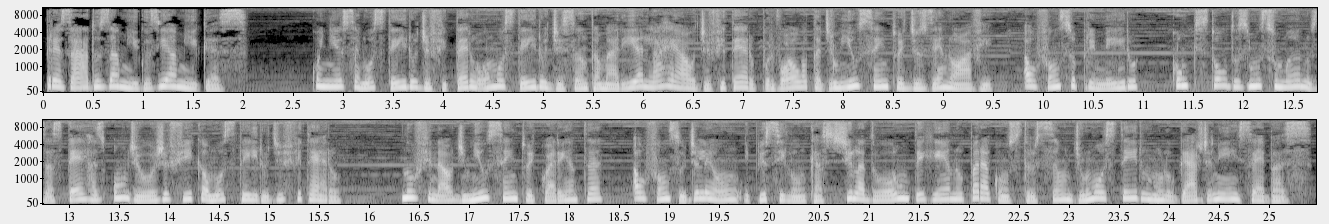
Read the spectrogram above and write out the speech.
Prezados amigos e amigas. Conheça Mosteiro de Fitero ou Mosteiro de Santa Maria La Real de Fitero por volta de 1119. Alfonso I conquistou dos muçulmanos as terras onde hoje fica o Mosteiro de Fitero. No final de 1140, Alfonso de Leão e Psilon Castilla doou um terreno para a construção de um mosteiro no lugar de Niensebas.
